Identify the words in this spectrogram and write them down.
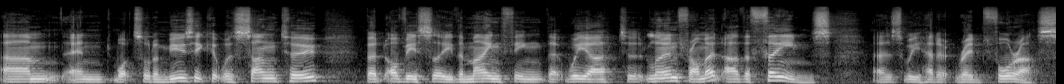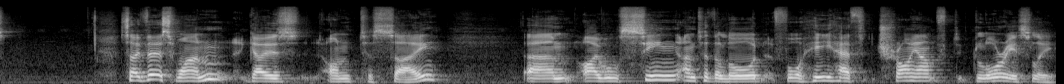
um, and what sort of music it was sung to. But obviously, the main thing that we are to learn from it are the themes as we had it read for us. So, verse 1 goes on to say, um, I will sing unto the Lord, for he hath triumphed gloriously.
